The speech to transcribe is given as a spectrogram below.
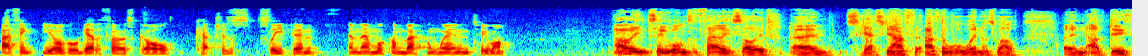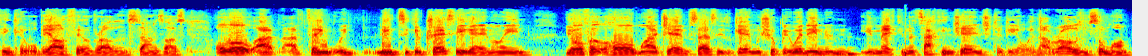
I think Yeovil will get the first goal, catches sleeping, and then we'll come back and win 2 1. I think 2 1's a fairly solid um, suggestion. I, th- I think we'll win as well. And I do think it will be Arfield rather than Stanislas. Although I, I think we need to give Treacy a game. I mean, Yeovil at home, like James says, it's a game we should be winning, and you make an attacking change to deal with that rather than someone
